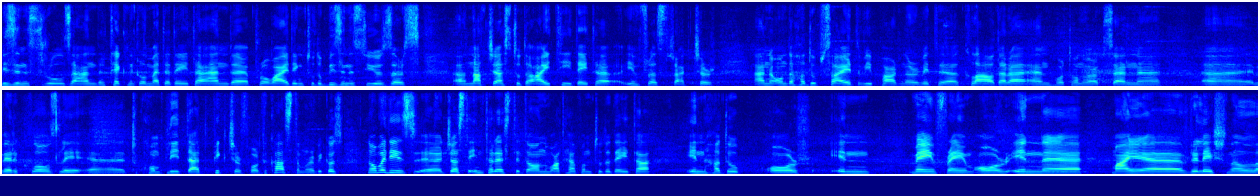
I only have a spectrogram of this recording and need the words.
business rules and the technical metadata and uh, providing to the business users, uh, not just to the IT data infrastructure. And on the Hadoop side, we partner with Cloudera and Hortonworks and uh, very closely uh, to complete that picture for the customer because nobody is uh, just interested on what happened to the data in Hadoop or in mainframe or in my relational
